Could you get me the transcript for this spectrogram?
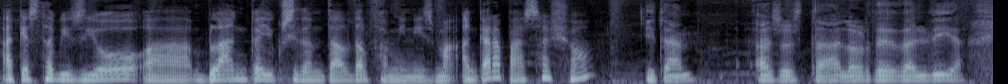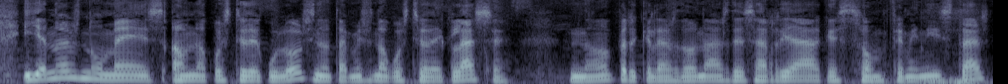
aquesta visió uh, blanca i occidental del feminisme. Encara passa això? I tant. Això està a l'ordre del dia. I ja no és només una qüestió de color, sinó també és una qüestió de classe no? perquè les dones de Sarrià que són feministes,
